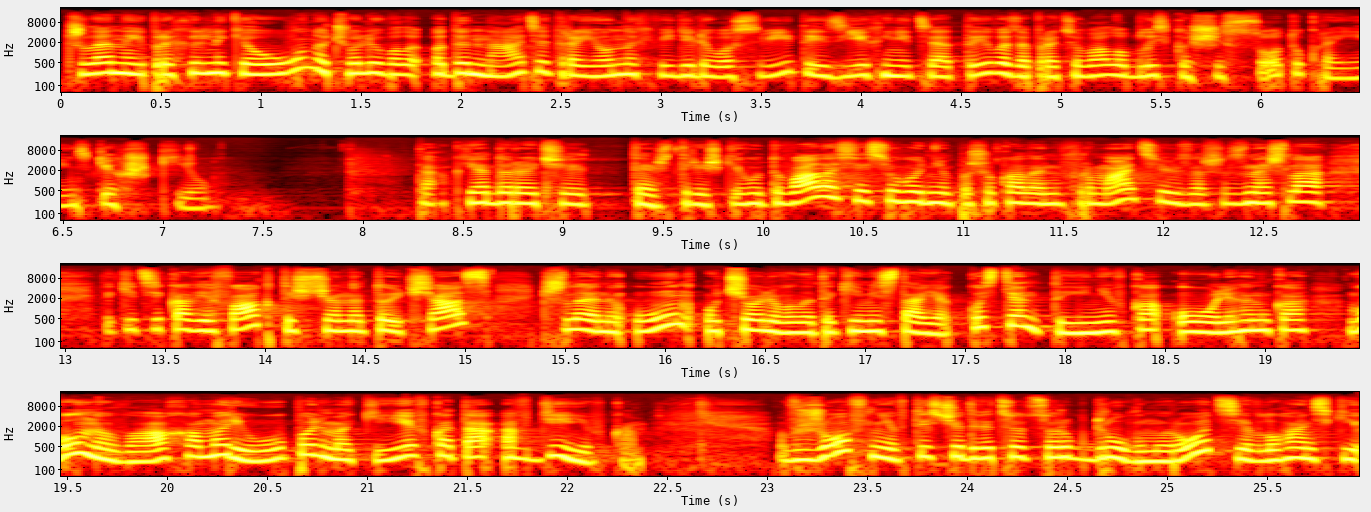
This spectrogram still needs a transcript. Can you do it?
Члени і прихильники ОУН очолювали 11 районних відділів освіти, і з їх ініціативи запрацювало близько 600 українських шкіл. Так, я, до речі, теж трішки готувалася сьогодні, пошукала інформацію, знайшла такі цікаві факти, що на той час члени УН очолювали такі міста, як Костянтинівка, Ольгинка, Волноваха, Маріуполь, Макіївка та Авдіївка. В жовтні в 1942 році в Луганській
